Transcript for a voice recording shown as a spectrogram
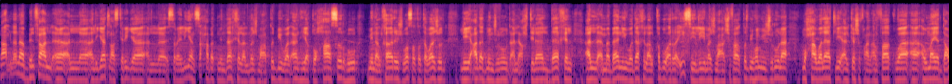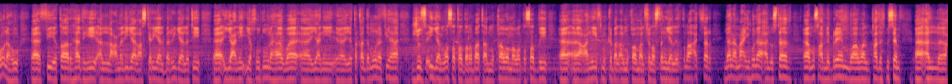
نعم لنا بالفعل آه، الآليات العسكرية الإسرائيلية انسحبت من داخل المجمع الطبي والآن هي تحاصره من الخارج وسط تواجد لعدد من جنود الاحتلال داخل المباني وداخل القبو الرئيسي لمجمع الشفاء الطبي. هم يجرون محاولات للكشف عن أنفاق آه، أو ما يدعونه آه، في إطار هذه العملية العسكرية البرية التي يعني يخوضونها ويعني يتقدمون فيها جزئيا وسط ضربات المقاومة وتصدي آه، آه، عنيف من قبل المقاومة الفلسطينية. للاطلاع أكثر لنا معي هنا الأستاذ آه، مصعب البريم والمتحدث باسم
